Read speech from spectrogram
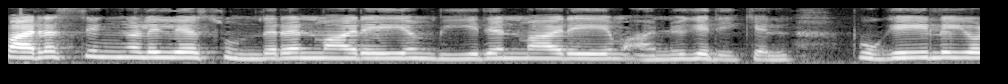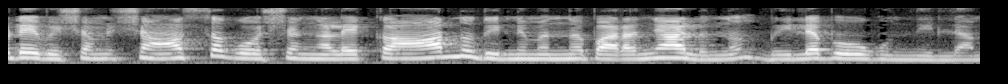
പരസ്യങ്ങളിലെ സുന്ദരന്മാരെയും വീരന്മാരെയും അനുകരിക്കൽ. പുകയിലയുടെ വിഷം ശ്വാസകോശങ്ങളെ കാർന്നു തിന്നുമെന്ന് പറഞ്ഞാലൊന്നും വില പോകുന്നില്ല.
